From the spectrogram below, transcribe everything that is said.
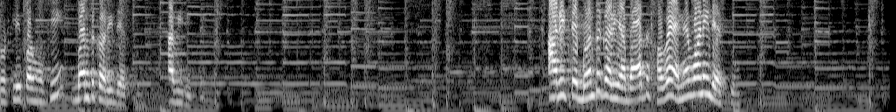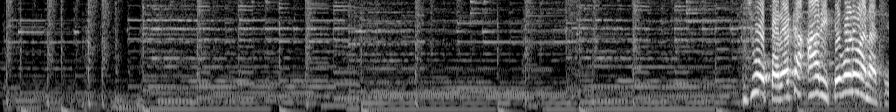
રોટલી પર મૂકી બંધ કરી દેશું. આવી રીતે. આ રીતે બંધ કર્યા બાદ હવે એને વણી દેશું જુઓ, પરાઠા આ રીતે વણવાના છે.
